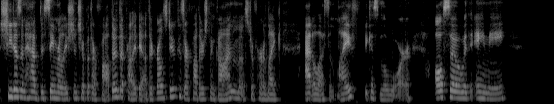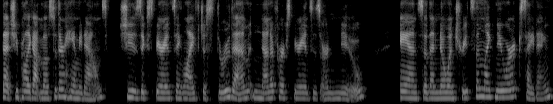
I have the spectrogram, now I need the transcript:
she doesn't have the same relationship with her father that probably the other girls do because her father's been gone most of her like adolescent life because of the war. Also with Amy, that she probably got most of their hand-me-downs. She's experiencing life just through them. None of her experiences are new. And so then no one treats them like new or exciting.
